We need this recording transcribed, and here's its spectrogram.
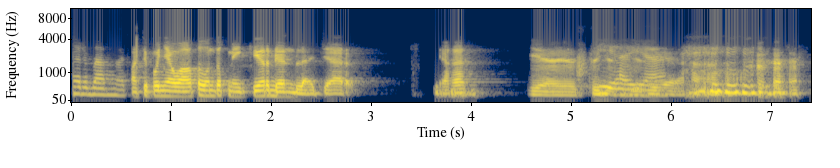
Benar banget. Masih punya waktu untuk mikir dan belajar. Ya kan? iya iya, Iya, setuju. iya. Iya.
